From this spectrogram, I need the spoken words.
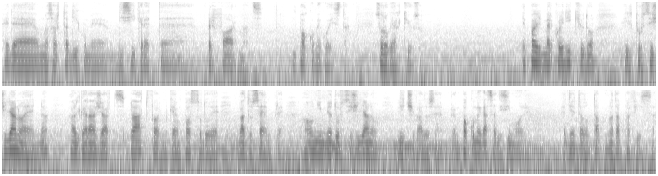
ed è una sorta di, come, di secret eh, performance, un po' come questa, solo che al chiuso. E poi il mercoledì chiudo il tour siciliano a Enna, al Garage Arts Platform, che è un posto dove vado sempre. A ogni mio tour siciliano lì ci vado sempre, un po' come Casa di Simone. È diventata un una tappa fissa.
